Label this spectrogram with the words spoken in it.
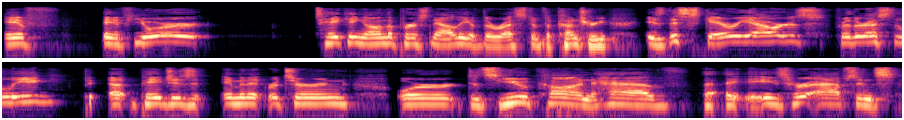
if if you're taking on the personality of the rest of the country, is this scary hours for the rest of the league? P- uh, Paige's imminent return, or does UConn have uh, is her absence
